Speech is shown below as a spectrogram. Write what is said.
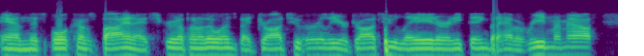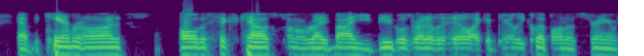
And this bull comes by, and I had screwed up on other ones by draw too early or draw too late or anything. But I have a reed in my mouth, have the camera on, all the six cows funnel right by. He bugles right over the hill. I can barely clip on the string. I'm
